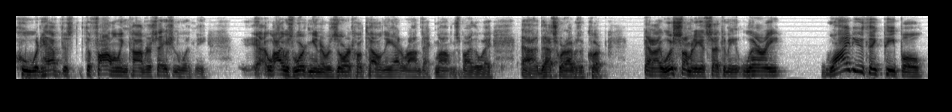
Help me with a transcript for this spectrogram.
who would have this, the following conversation with me. I was working in a resort hotel in the Adirondack Mountains, by the way. Uh, that's where I was a cook. And I wish somebody had said to me, Larry, why do you think people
